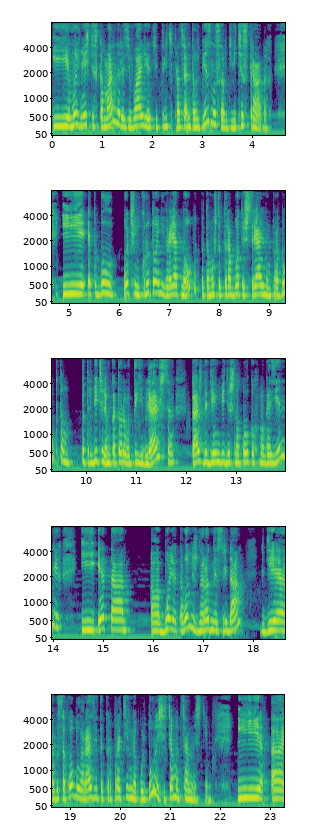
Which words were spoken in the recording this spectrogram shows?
И мы вместе с командой развивали эти 30% бизнеса в 9 странах. И это был очень крутой, невероятный опыт, потому что ты работаешь с реальным продуктом, потребителем которого ты являешься, каждый день видишь на полках магазинных. И это, а, более того, международная среда, где высоко была развита корпоративная культура и система ценностей. И э,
